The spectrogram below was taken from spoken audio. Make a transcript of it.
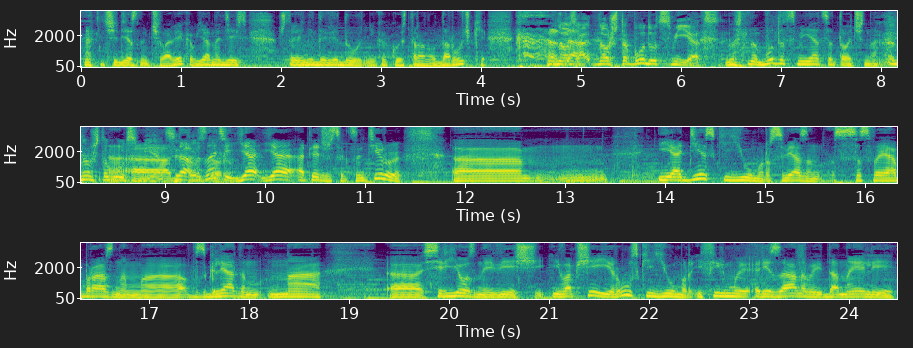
чудесным человеком. Я надеюсь, что я не доведу никакую страну до ручки. Но, да. за, но что будут смеяться. Но, но будут смеяться точно. Ну, что будут а, смеяться. А, да, вы здорово. знаете, я, я опять же сакцентирую. А, и одесский юмор связан со своеобразным а, взглядом на э, серьезные вещи. И вообще и русский юмор, и фильмы Рязановой, Данелии,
